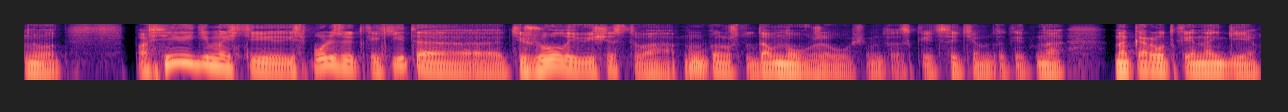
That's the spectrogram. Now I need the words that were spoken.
Вот. По всей видимости, используют какие-то э, тяжелые вещества. Ну, потому что давно уже, в общем, так сказать, с этим, так сказать, на, на короткой ноге.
